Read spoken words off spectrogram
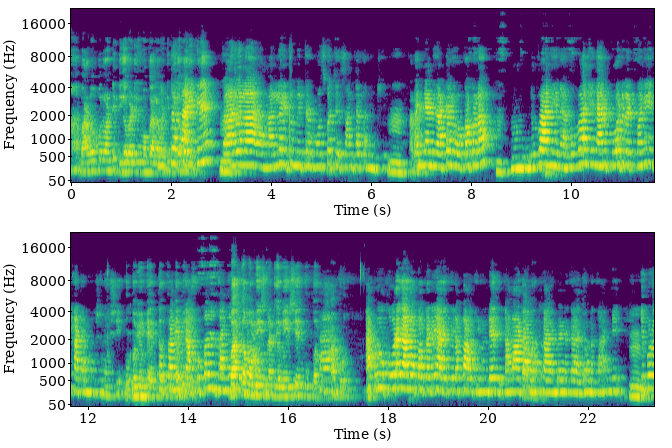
ఆ, బాడోపలు అంటే దిగబడి మొక్కల పైకి బాడగల మళ్ళీ ఇటు మిట్ట మోసుకొచ్చేది సంతక నుంచి. పన్నెండు గంటలు ఒక్కొక్కరు ఉమ్. నువ్వా నేనా నువ్వా నేనా అని పోటీ పెట్టుకొని మోసిన మోసి కుప్ప కుప్ప బతుకమ్మలు. వేసినట్టుగా వేసేది కుప్పను ఆ. అప్పుడు. అప్పుడు కూరగాయలు ఒక్కొక్కటి అర కిలో పావు కిలో ఉండేది. టమాటా వంకాయ బెండకాయ దొండకాయ అన్ని. ఇప్పుడు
